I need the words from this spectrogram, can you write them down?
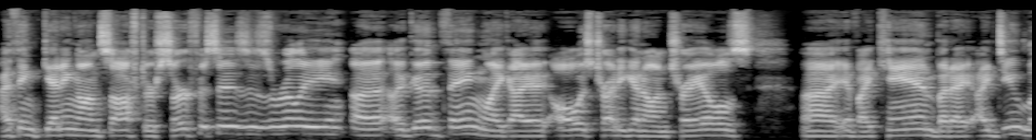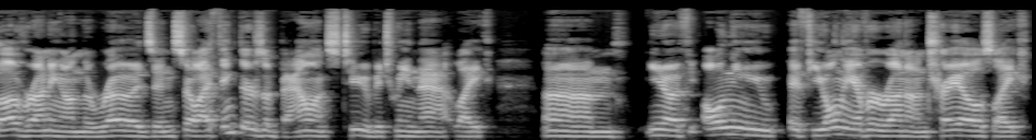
I think getting on softer surfaces is really a, a good thing. Like I always try to get on trails uh, if I can, but I, I, do love running on the roads, and so I think there's a balance too between that. Like, um, you know, if only if you only ever run on trails, like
